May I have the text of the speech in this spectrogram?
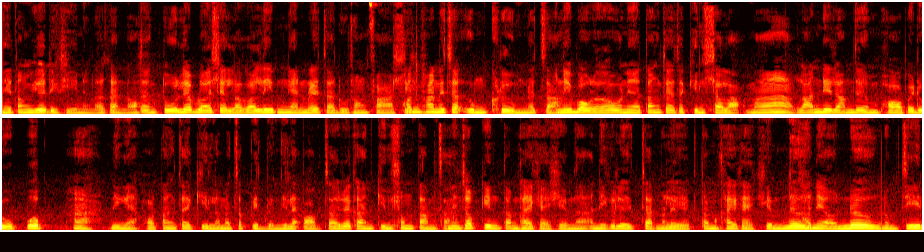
นี้ต้องยืดอีกทีหนึ่งแล้วกันเนาะแต่งตัวเรียบร้อยเสร็จแล้วก็รีบแง้นไปเลยจะดูท้องฟ้าสิค่อนข้างที่จะอึมครึมนะจ๊ะอันนี้บอกเลยว่าวันนี้ตั้งใจจะกินสละมาก ร้านดีร้านเดิมพอไปดูปุ๊บ อะนี่ไงพอตั้งใจกินแล้วมันจะปิดแบบนี้แหละปลอบใจด้วยการกินส้มตำจ้ะมินชอบกินตำไทยไข่เค็มนะ อันนี้ก็เลยจัดมาเลยตำไทยไข่เค็มหนึ่งข้าวเหนียวหนึ่งขนมจีน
